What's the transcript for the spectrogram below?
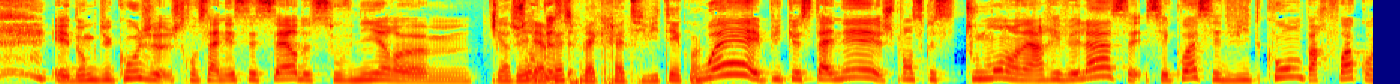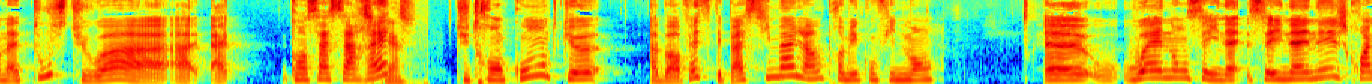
et donc du coup, je, je trouve ça nécessaire de se souvenir. Euh, Garder la place pour la créativité, quoi. Ouais, et puis que cette année, je pense que tout le monde en est arrivé là. C'est quoi cette vie de con parfois qu'on a tous, tu vois, à, à, quand ça s'arrête, tu te rends compte que ah bah en fait c'était pas si mal hein, le premier confinement euh, ouais, non, c'est une, c'est une année, je crois,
